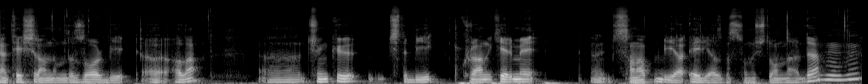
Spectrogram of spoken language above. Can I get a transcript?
yani teşhir anlamında zor bir alan. Ee, çünkü işte bir Kur'an-ı Kerim'e sanatlı bir el yazması sonuçta onlarda. Hı hı.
